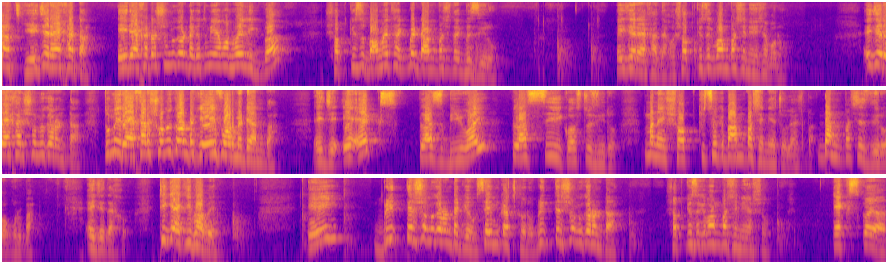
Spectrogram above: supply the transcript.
কাজ কি? এই যে রেখাটা, এই রেখাটার সমীকরণটাকে তুমি এমন ভাবে লিখবা, সবকিছু বামে থাকবে, ডান পাশে থাকবে জিরো এই যে রেখা, দেখো সবকিছু বাম পাশে নিয়ে এসে পড়ো। এই যে রেখার সমীকরণটা, তুমি রেখার সমীকরণটাকে এই ফরম্যাটে আনবা। এই যে A X plus B Y plus C equals to zero মানে সব কিছুকে বাম পাশে নিয়ে চলে আসবা। ডান পাশে জিরো করবা। এই যে দেখো, ঠিক একইভাবে এই বৃত্তের সমীকরণটাকেও সেম কাজ করো। বৃত্তের সমীকরণটা সব কিছুকে বাম পাশে নিয়ে আসো। X square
